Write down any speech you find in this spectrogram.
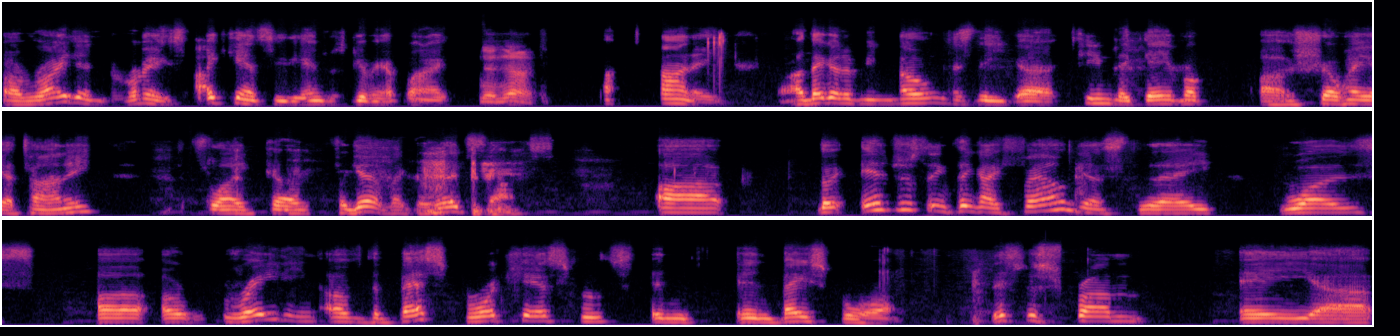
are right in the race. I can't see the Angels giving up on They're not. Ohtani. Are they going to be known as the uh, team that gave up uh, Shohei Ohtani? It's like, uh, forget, like the Red Sox. Uh, the interesting thing I found yesterday was uh, a rating of the best broadcast booths in, in baseball. This was from a, uh,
